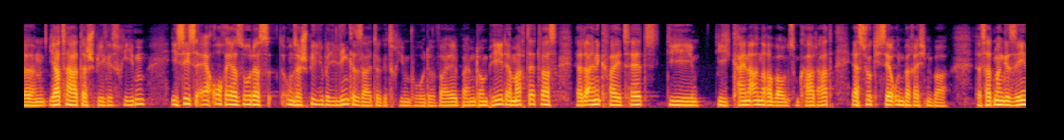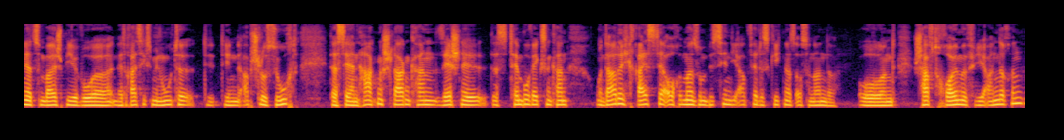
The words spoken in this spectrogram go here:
ähm, Jatta hat das Spiel getrieben. Ich sehe es auch eher so, dass unser Spiel über die linke Seite getrieben wurde, weil beim Dompe, der macht etwas, der hat eine Qualität, die, die keine andere bei uns im Kader hat. Er ist wirklich sehr unberechenbar. Das hat man gesehen ja zum Beispiel, wo er in der 30. Minute den Abschluss sucht, dass er einen Haken schlagen kann, sehr schnell das Tempo wechseln kann und dadurch reißt er auch immer so ein bisschen die Abwehr des Gegners auseinander und schafft Räume für die anderen,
